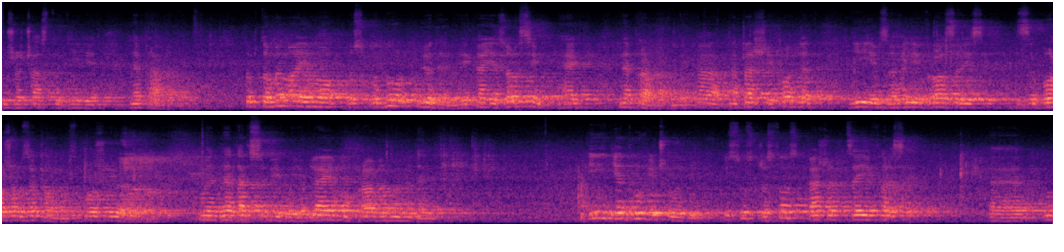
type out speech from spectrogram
дуже часто діє неправильно. Тобто ми маємо одну людину, яка є зовсім геть неправильною, яка на перший погляд діє взагалі в розріз з Божим законом, з Божою волею. Ми не так собі уявляємо праведну людину. І є другий чоловік. Ісус Христос каже, це є фарисей. Е, ну,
